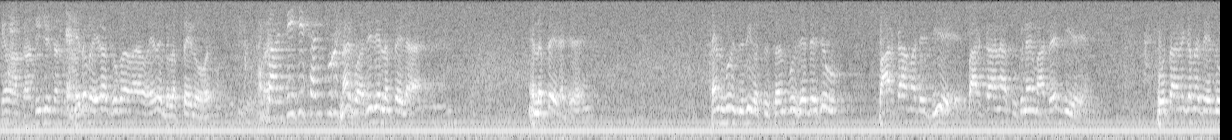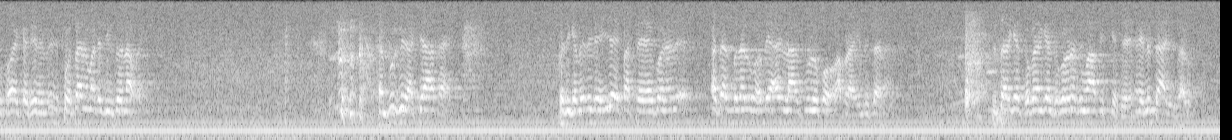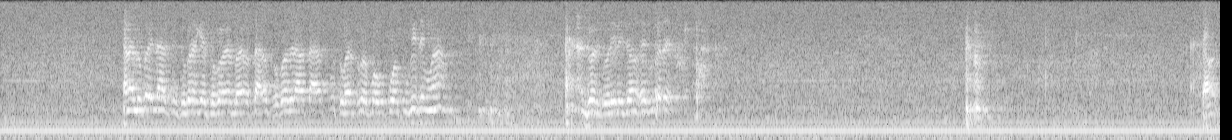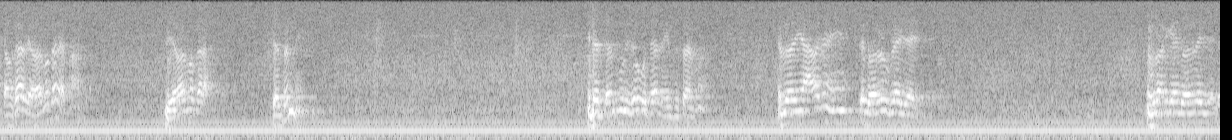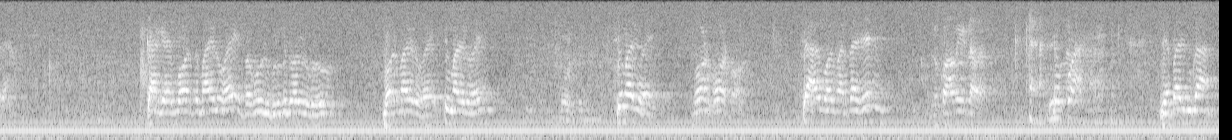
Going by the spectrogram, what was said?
કેવા ગાંધીજી એ સંત તો બહેરા છોકરા હોય ને લપટાયેલો હોય ગાંધીજી સંત પુરુષ ના ગાંધીજી લપટાયેલા એ રાખે કહેવાય સંત જુદી વસ્તુ. સંત એટલે શું? પારકા માટે જીએ. પારકાના સુખને માટે જીએ. પોતાને ગમે તે દુઃખ હોય કે પોતાના માટે જીવતો ના હોય. સંતપુરુષની વ્યાખ્યા આ થાય. પછી ગમે તે રહી જાય પાસે અત્યારે બધા લોકો બે લાખ લોકો આપણા હિન્દુસ્તાન તારે કે છોકરા કે છોકરો હું આપીશ કે છે. એટલે તારી સારું અને લોકો એટલે છોકરા કે છોકરો તારો છોકરો લાવ, તારો છોકરા છોકરો બહુ છે હું જોડે લઈ જવાનું, એવું કરે. સંસાર વ્યવહારમાં કરે વ્યવહારમાં ને? એટલે સંત પુરુષો ઓછા છે હિન્દુસ્તાનમાં એટલે અહીંયા આવે ને તે ડોલર ઉભરાઈ જાય કારણ કે બોર્ડ તો મારેલું હોય ભગવું લુગડું કે દોડ લુગડું? બોર્ડ મારેલું હોય શું મારેલું હોય? શું માર્યું હોય? બોર્ડ બોર્ડ ચાર બોર્ડ મારતા છે લોકો આવે એટલા લોકો વેપારી દુકાન.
